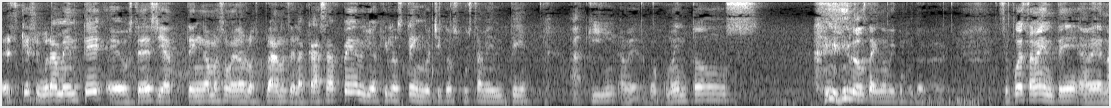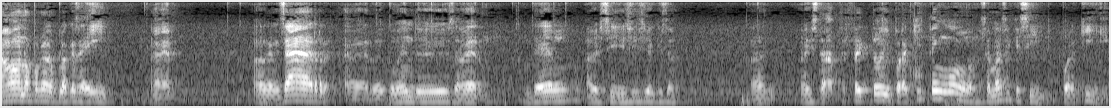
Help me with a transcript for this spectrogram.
es que seguramente eh, ustedes ya tengan más o menos los planos de la casa, pero yo aquí los tengo, chicos, justamente aquí. A ver, documentos. los tengo en mi computadora. A ver. Supuestamente, a ver, no, no pongan los bloques ahí. A ver, organizar. A ver, documentos. A ver, del. A ver, sí, sí, sí, aquí está. Ah, ahí está, perfecto. Y por aquí tengo, se me hace que sí, por aquí.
